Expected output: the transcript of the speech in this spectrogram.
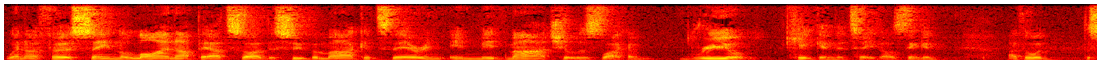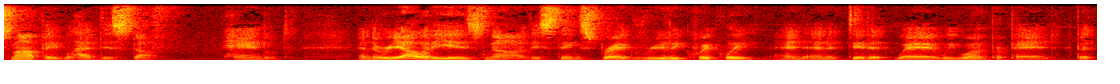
when I first seen the lineup outside the supermarkets there in, in mid March, it was like a real kick in the teeth. I was thinking, I thought the smart people had this stuff handled. And the reality is, no, this thing spread really quickly, and, and it did it where we weren't prepared. But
